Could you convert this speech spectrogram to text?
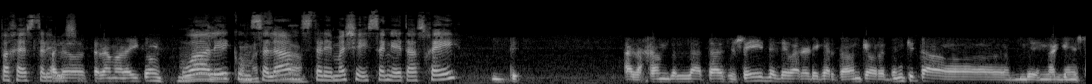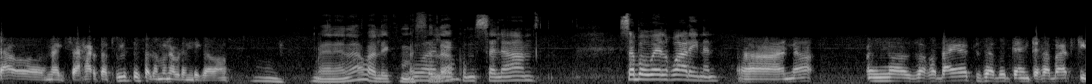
په خیر ستړي مشه الو السلام علیکم وعلیکم السلام ستړي مشه څنګه تاسو ښه الحمدلله تاسو شي د دیوار اړې کارکون کې اوردن کې ته د نګینشا او نګ سحر ته ټول څه سلامونه وړاندې کوم مننه وعلیکم السلام وعلیکم السلام سبا ویل غواړی نن نه نو زه خدای ته سبا ته انتخابات کې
